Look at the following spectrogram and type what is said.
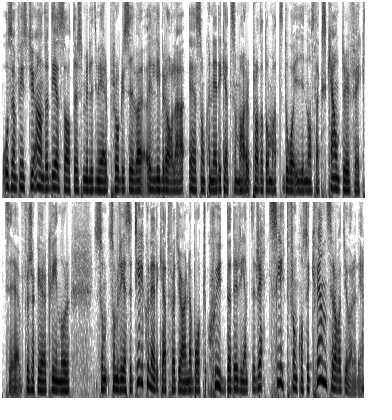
Och sen finns det ju andra delstater som är lite mer progressiva, eh, liberala, eh, som Connecticut, som har pratat om att då i någon slags counter-effekt eh, försöka göra kvinnor som, som reser till Connecticut för att göra en abort skyddade rent rättsligt från konsekvenser av att göra det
